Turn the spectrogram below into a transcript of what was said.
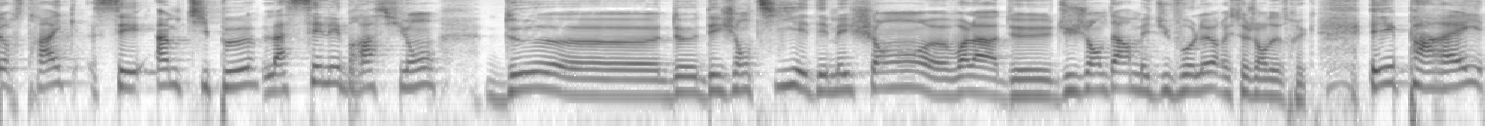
Counter-Strike, c'est un petit peu la célébration de, de des gentils et des méchants, voilà, du gendarme et du voleur et ce genre de trucs. Et pareil,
